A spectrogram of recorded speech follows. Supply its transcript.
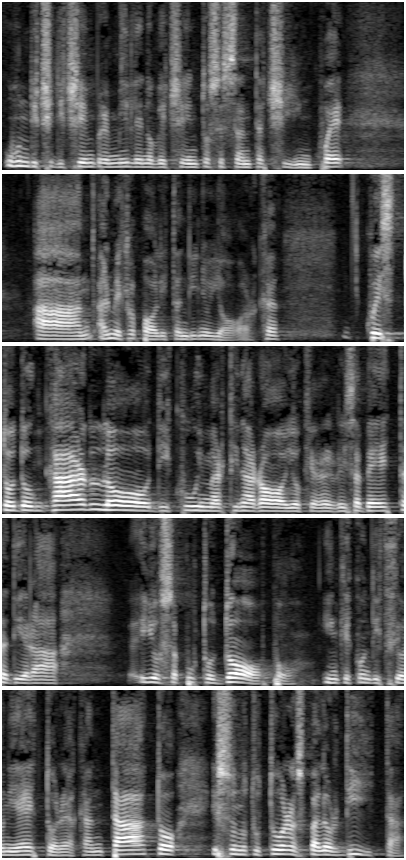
11 dicembre 1965 a, al Metropolitan di New York. Questo Don Carlo di cui Martina Arroyo, che era Elisabetta, dirà io ho saputo dopo in che condizioni Ettore ha cantato e sono tuttora sbalordita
